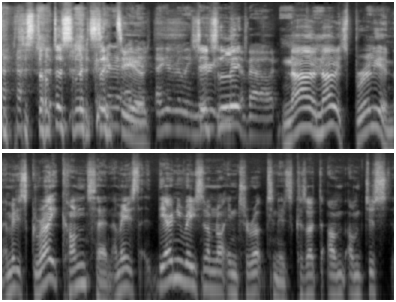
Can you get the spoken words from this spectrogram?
just I'm just listening I, to you. I get, I get really nerdy lit- about. No, no, it's brilliant. I mean, it's great content. I mean, it's the only reason I'm not interrupting is because I'm I'm just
